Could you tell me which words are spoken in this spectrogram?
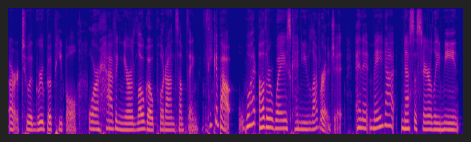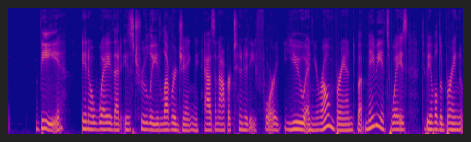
or to a group of people, or having your logo put on something. Think about what other ways can you leverage it? And it may not necessarily mean be in a way that is truly leveraging as an opportunity for you and your own brand, but maybe it's ways to be able to bring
